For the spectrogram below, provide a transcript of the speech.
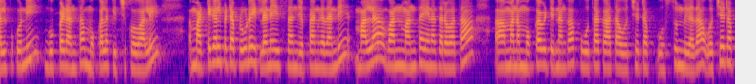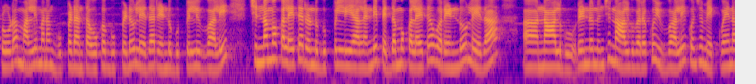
కలుపుకొని గుప్పెడంతా మొక్కలకు ఇచ్చుకోవాలి మట్టి కలిపేటప్పుడు కూడా ఇట్లనే ఇస్తాను చెప్పాను కదండి. మళ్ళీ వన్ మంత్ అయిన తర్వాత మనం మొక్క పెట్టినాక పూత కాత వచ్చేటప్పుడు వస్తుంది కదా. వచ్చేటప్పుడు కూడా మళ్ళీ మనం గుప్పెడంతా ఒక గుప్పెడు లేదా రెండు గుప్పిళ్ళు ఇవ్వాలి. చిన్న మొక్కలు అయితే రెండు గుప్పిళ్ళు ఇవ్వాలండి పెద్ద మొక్కలు అయితే ఒక రెండు లేదా నాలుగు రెండు నుంచి నాలుగు వరకు ఇవ్వాలి. కొంచెం ఎక్కువైనా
